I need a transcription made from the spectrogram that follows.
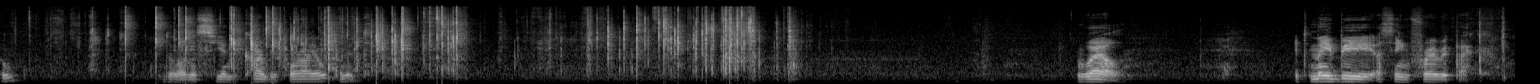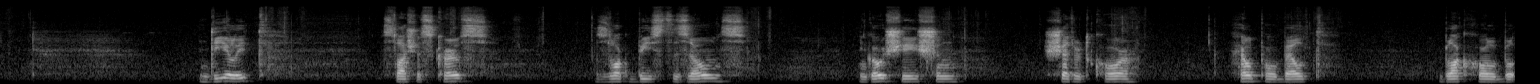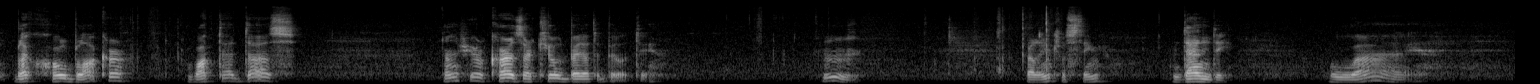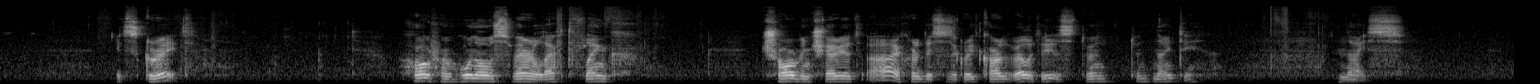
Oh, don't want to see any card before I open it. Well, it may be a thing for every pack. The Elite Slashes Curse, Zlok Beast Zones, Negotiation, Shattered Core, Helpo Belt, Black Hole, Bl Black Hole Blocker, what that does? None of your cards are killed by that ability. Hmm. Well, interesting. Dandy. Why? it's great. Hor from who knows where left flank. Chorb and Chariot. Ah, I heard this is a great card. Well, it is. 2090. Nice.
